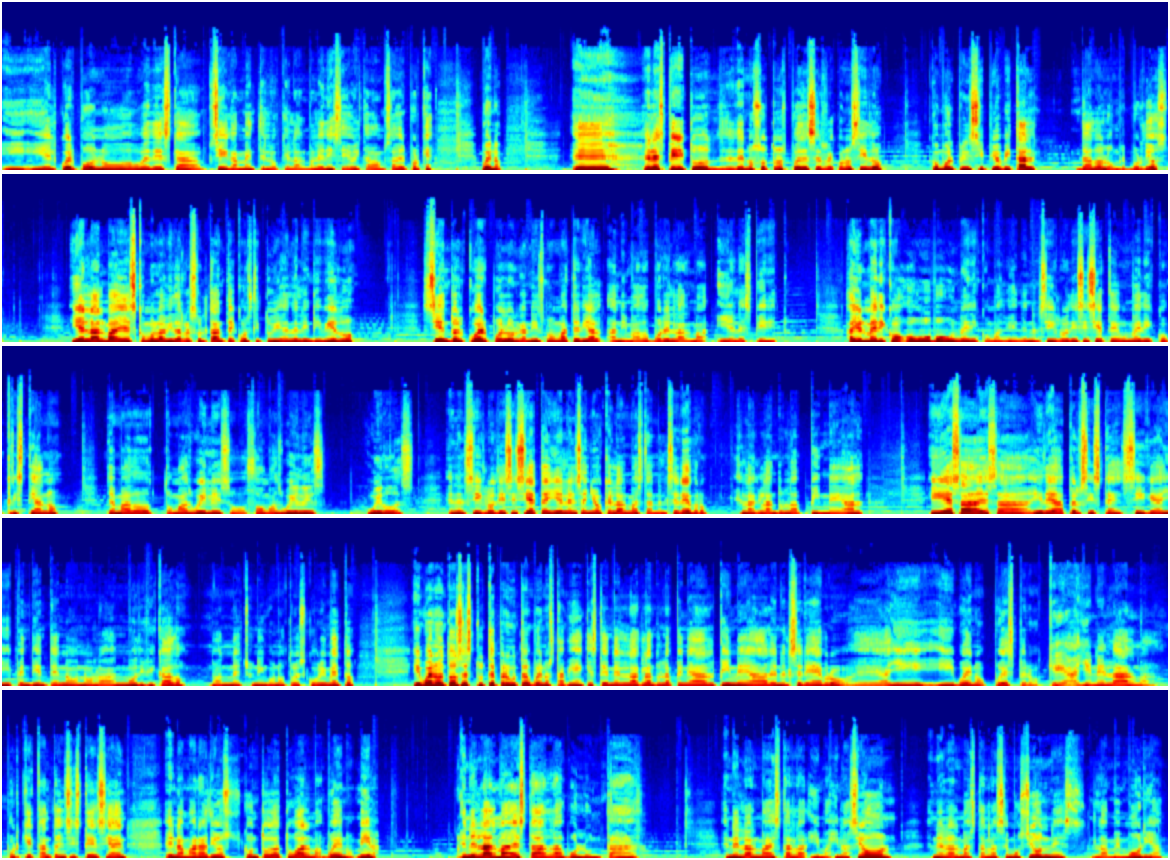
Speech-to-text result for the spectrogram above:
y, el cuerpo no obedezca ciegamente lo que el alma le dice. Ahorita vamos a ver por qué. Bueno, eh, el espíritu de nosotros puede ser reconocido como el principio vital dado al hombre por Dios. Y el alma es como la vida resultante constituida en el individuo, siendo el cuerpo el organismo material animado por el alma y el espíritu. Hay un médico, o hubo un médico más bien en el siglo XVII, un médico cristiano llamado Thomas Willis o Thomas Willis, Willis en el siglo XVII y él enseñó que el alma está en el cerebro, en la glándula pineal. Y esa, esa idea persiste, sigue ahí pendiente, no, no la han modificado, no han hecho ningún otro descubrimiento. Y bueno, entonces tú te preguntas, bueno, está bien que esté en la glándula pineal, pineal en el cerebro, eh, allí, y bueno, pues, pero ¿qué hay en el alma? ¿Por qué tanta insistencia en, amar a Dios con toda tu alma? Bueno, mira, en el alma está la voluntad. En el alma está la imaginación, en el alma están las emociones, la memoria,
